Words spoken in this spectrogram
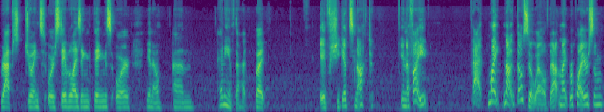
wrapped joints or stabilizing things or you know um, any of that. But if she gets knocked in a fight, that might not go so well. That might require some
